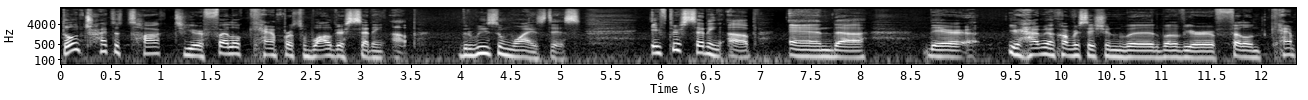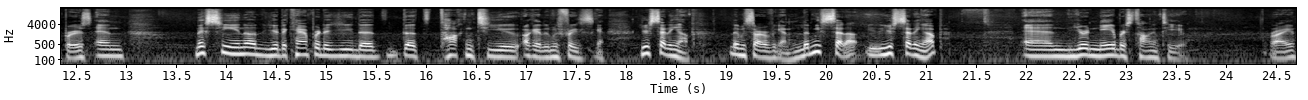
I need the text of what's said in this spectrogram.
don't try to talk to your fellow campers while they're setting up. The reason why is this. If they're setting up and uh, they're you're having a conversation with one of your fellow campers and Next thing you know, you're the camper that you that that's talking to you. Okay, let me phrase this again. You're setting up. Let me start over again. Let me set up. You're setting up, and your neighbor's talking to you, right?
